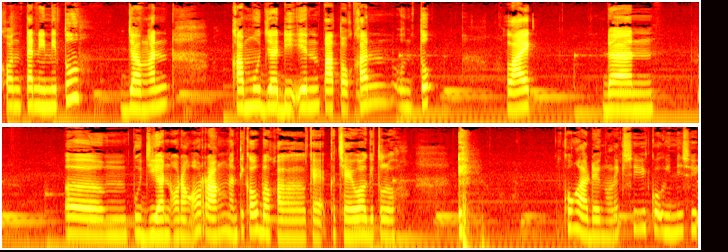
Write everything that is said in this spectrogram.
konten ini tuh jangan kamu jadiin patokan untuk like dan um, pujian orang-orang nanti kau bakal kayak kecewa gitu loh. Eh kok nggak ada yang like sih? Kok gini sih?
